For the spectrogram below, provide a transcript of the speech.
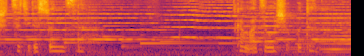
是自己的孙子，干嘛这么舍不得呢？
